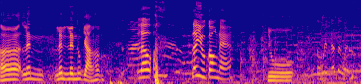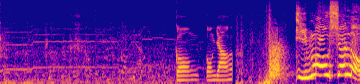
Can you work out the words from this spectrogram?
เออเล่นเล่นเล่นทุกอย่างครับ แล้วแล้วอยู่กองไหนอยู่กองเล่นแล้วแต่วันกองกองยาวครับ emotional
